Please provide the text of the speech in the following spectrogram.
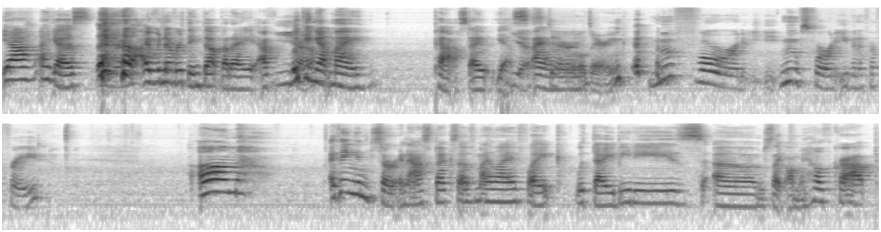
Yeah, I guess. Yeah. I would never think that, but I, Yeah. looking at my past, I yes, Yes, I am daring. a little daring. Move forward, e- moves forward even if afraid. um, I think in certain aspects of my life, like with diabetes, um, just like all my health crap,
